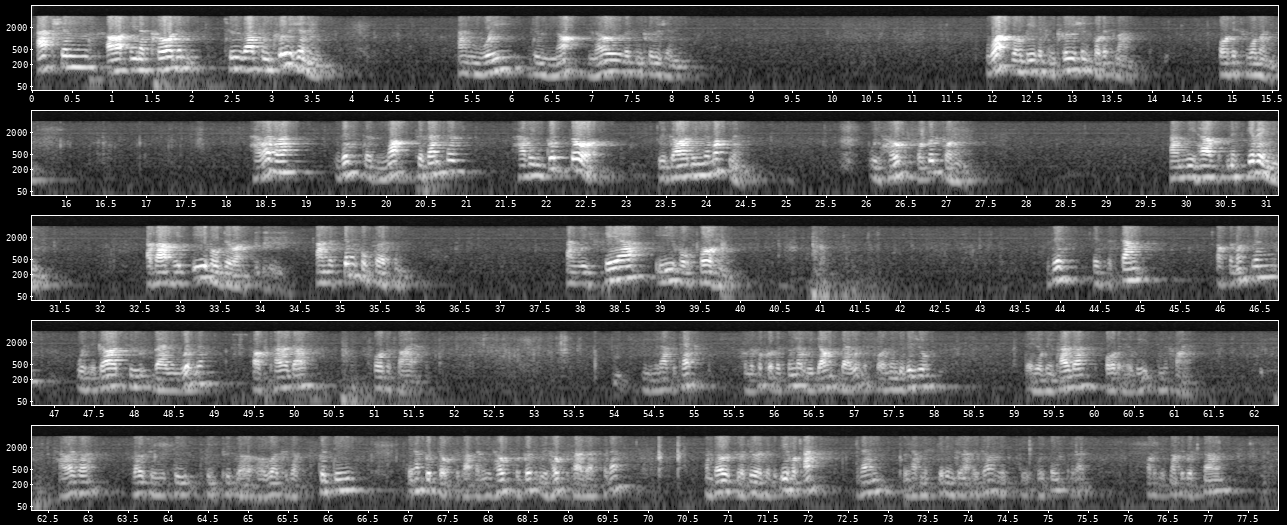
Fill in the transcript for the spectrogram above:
actions are in accordance to their conclusions and we do not know the conclusion. What will be the conclusion for this man or this woman? However, this does not prevent us having good thoughts regarding the Muslim. We hope for good for him. And we have misgivings about the evildoer and the sinful person. And we fear evil for him. This is the stance of the Muslims with regard to bearing witness of paradise or the fire. Without the text from the book of the Sunnah, we don't bear witness for an individual that he'll be in paradise or that he'll be in the fire. However, those who see people are, are workers of good deeds, we have good thoughts about them. We hope for good, we hope for paradise for them. And those who are doers of evil acts, then we have misgivings in that regard. We, we, think that obviously it's not a good sign,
